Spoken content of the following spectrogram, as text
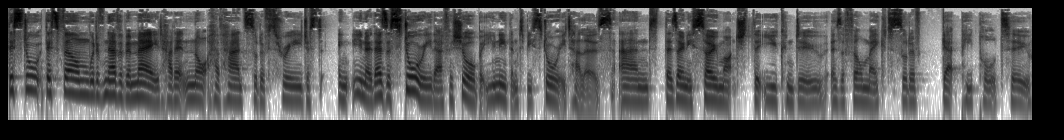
this story, this film would have never been made had it not have had sort of three just you know there's a story there for sure but you need them to be storytellers. And there's only so much that you can do as a filmmaker to sort of get people to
